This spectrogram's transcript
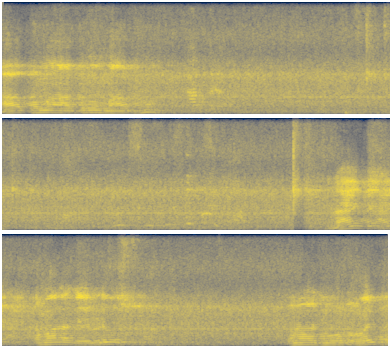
આત્મા આપનું માથું રાઈટ તમારા જેવડું તમારાથી મોટું હોય તો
